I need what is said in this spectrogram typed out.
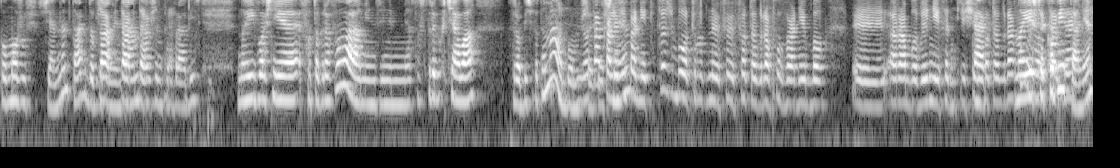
po Morzu Śródziemnym, tak? Dobrze Tak, pamiętam, tak, tak, proszę tak. poprawić. No i właśnie fotografowała między innymi miasto, z którego chciała zrobić potem album No przecież, tak, ale nie? pani, to też było trudne fotografowanie, bo Arabowie niechętnie się Tak. fotografują. No i jeszcze kobieta, nie?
